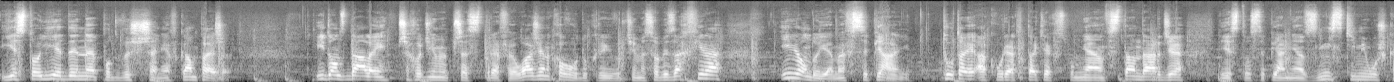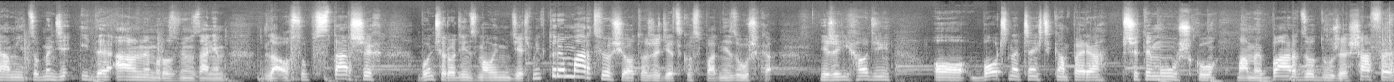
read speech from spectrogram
Jest to jedyne podwyższenie w kamperze. Idąc dalej, przechodzimy przez strefę łazienkową, do której wrócimy sobie za chwilę i lądujemy w sypialni. Tutaj akurat, tak jak wspomniałem, w standardzie jest to sypialnia z niskimi łóżkami, co będzie idealnym rozwiązaniem dla osób starszych bądź rodzin z małymi dziećmi, które martwią się o to, że dziecko spadnie z łóżka. Jeżeli chodzi o boczne części kampera, przy tym łóżku mamy bardzo duże szafy,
